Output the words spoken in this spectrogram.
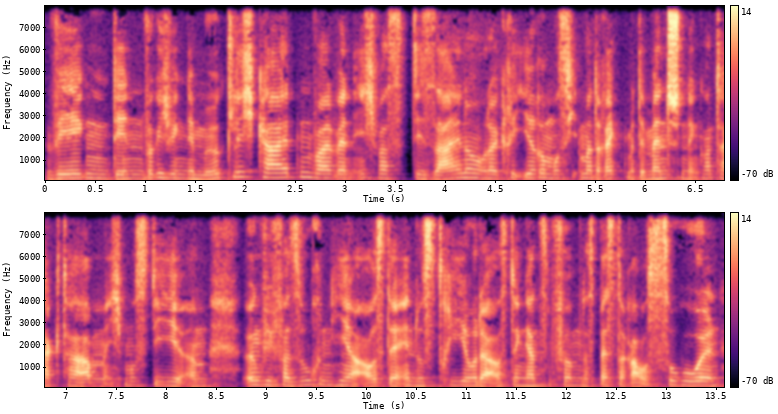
wegen den, wirklich wegen den Möglichkeiten, weil wenn ich was designe oder kreiere, muss ich immer direkt mit den Menschen den Kontakt haben. Ich muss die ähm, irgendwie versuchen, hier aus der Industrie oder aus den ganzen Firmen das Beste rauszuholen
